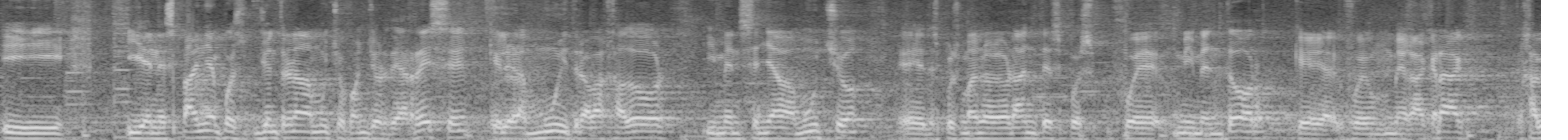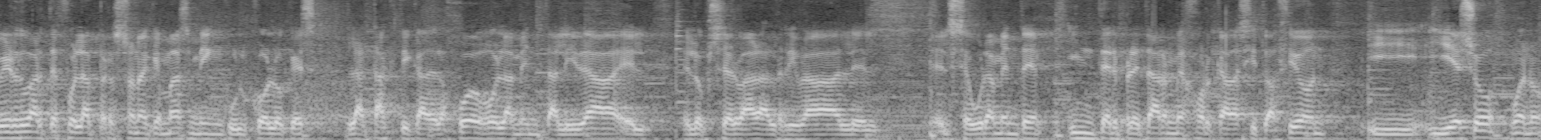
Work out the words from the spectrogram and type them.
Y, y en España, pues yo entrenaba mucho con Jordi Arrese, que él era muy trabajador y me enseñaba mucho. Eh, después Manuel Orantes, pues fue mi mentor, que fue un mega crack. Javier Duarte fue la persona que más me inculcó lo que es la táctica del juego, la mentalidad, el, observar al rival, el, seguramente interpretar mejor cada situación. Y, eso, bueno,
